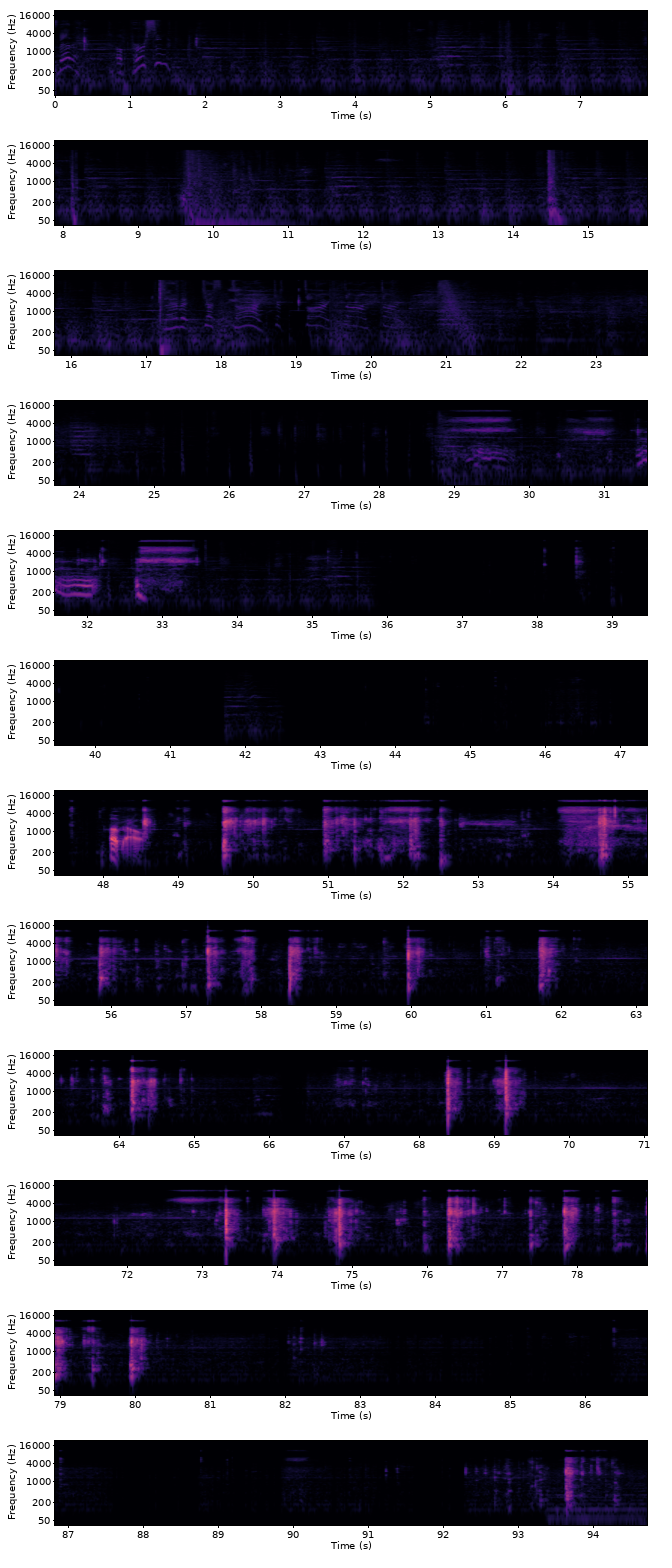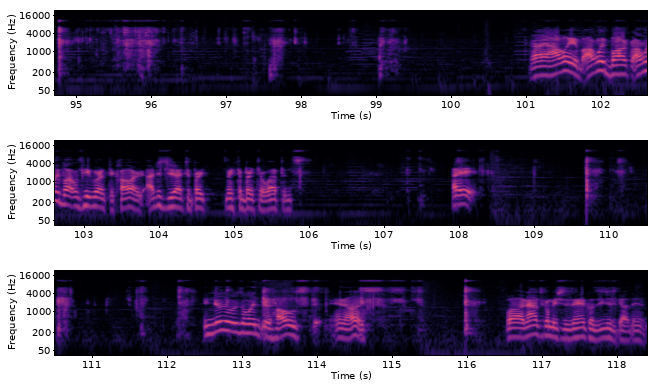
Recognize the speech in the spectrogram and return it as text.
That a, a person? Oh no. I only I only block I only block when people are at the card. I just do that to break make them break their weapons. Hey, you knew there was only the host and us. Well, now it's gonna be Shazam because he just got in.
